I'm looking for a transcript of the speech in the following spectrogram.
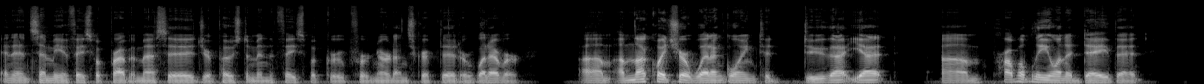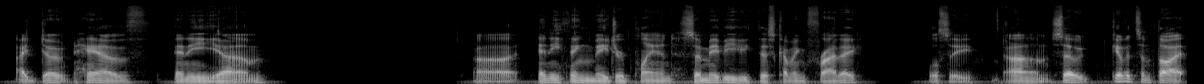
and then send me a Facebook private message or post them in the Facebook group for Nerd Unscripted or whatever. Um, I'm not quite sure when I'm going to do that yet. Um, probably on a day that I don't have any um, uh, anything major planned. So maybe this coming Friday, we'll see. Um, so give it some thought.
